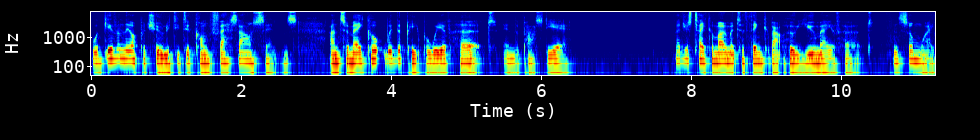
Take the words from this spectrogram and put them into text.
We're given the opportunity to confess our sins and to make up with the people we have hurt in the past year. Now, just take a moment to think about who you may have hurt in some way,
